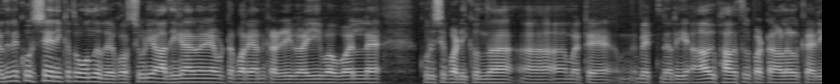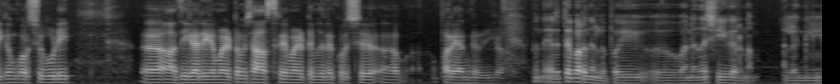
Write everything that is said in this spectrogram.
ഇതിനെക്കുറിച്ച് എനിക്ക് തോന്നുന്നത് കുറച്ചുകൂടി ആധികാരികമായിട്ട് പറയാൻ കഴിയുക ഈ വവ്വാലിനെ കുറിച്ച് പഠിക്കുന്ന മറ്റേ വെറ്റിനറി ആ വിഭാഗത്തിൽപ്പെട്ട ആളുകൾക്കായിരിക്കും കുറച്ചുകൂടി ആധികാരികമായിട്ടും ശാസ്ത്രീയമായിട്ടും ഇതിനെക്കുറിച്ച് പറയാൻ കഴിയുക. ഇപ്പം നേരത്തെ പറഞ്ഞല്ലോ ഇപ്പോൾ ഈ വനനശീകരണം അല്ലെങ്കിൽ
